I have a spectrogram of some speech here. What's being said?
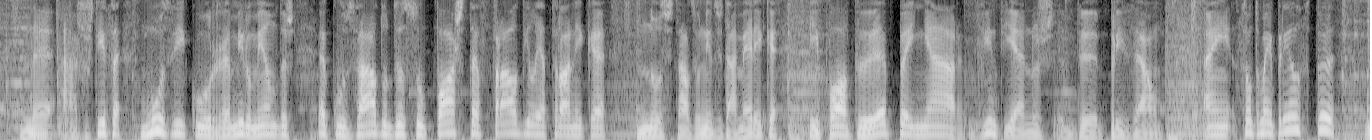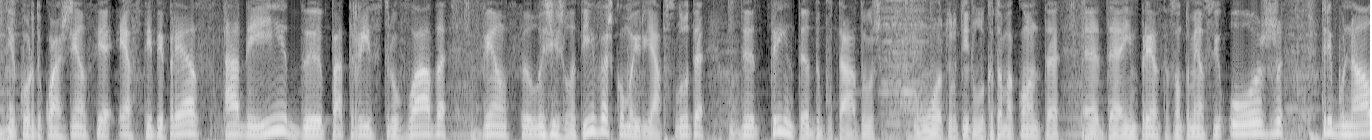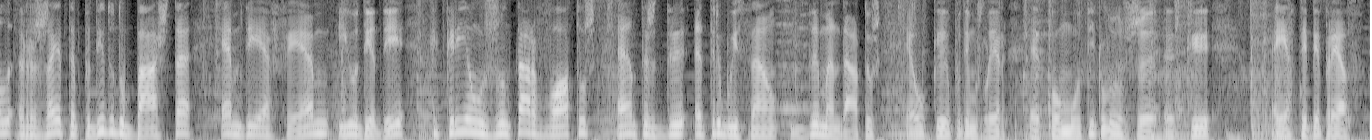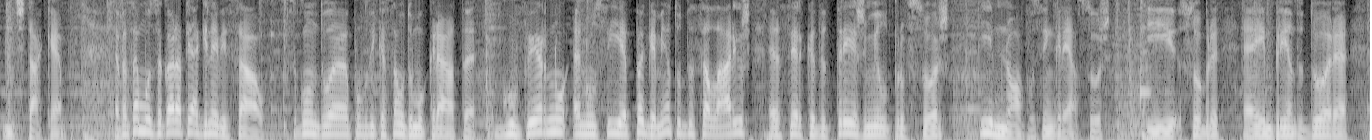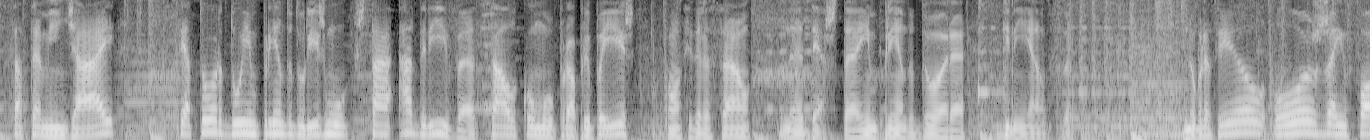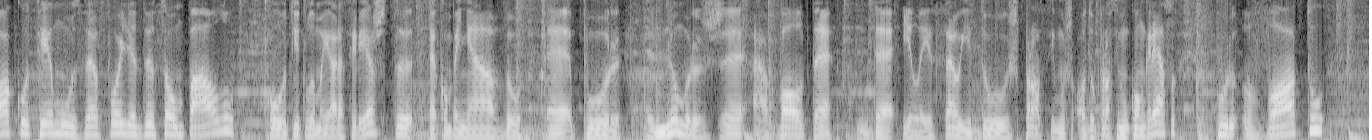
à Justiça: músico Ramiro Mendes acusado de suposta fraude eletrónica nos Estados Unidos da América e pode apanhar 20 anos de prisão. Em São Tomé e Príncipe, de acordo com a agência STP Press, a ADI de Patrício Trovoada vence legislativas com maioria absoluta de 30 deputados. Um outro título que toma conta eh, da imprensa são tomense hoje, Tribunal rejeita pedido do Basta, MDFM e o DD que queriam juntar votos antes de atribuição de mandatos. É o que podemos ler eh, como títulos eh, que a STP Press destaca. Avançamos agora até a Guiné-Bissau. Segundo a publicação democrata, governo anuncia pagamento de salários a cerca de 3 mil professores e novos ingressos. E sobre a empreendedora Sataminjai, setor do empreendedorismo está à deriva, tal como o próprio país, consideração desta empreendedora guineense. No Brasil, hoje em foco temos a Folha de São Paulo, com o título maior a ser este, acompanhado eh, por números eh, à volta da eleição e dos próximos ou do próximo Congresso. Por voto,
